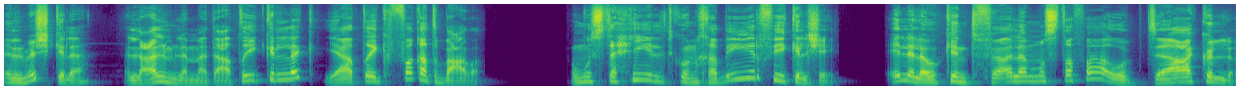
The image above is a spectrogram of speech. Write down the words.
المشكلة العلم لما تعطيه كلك يعطيك فقط بعضه ومستحيل تكون خبير في كل شيء إلا لو كنت فعلا مصطفى وبتاع كله.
